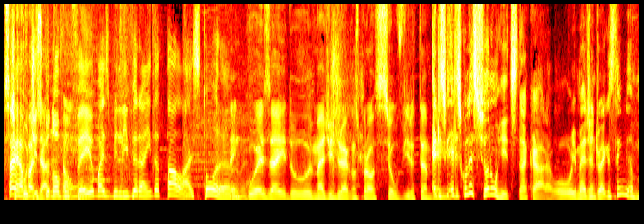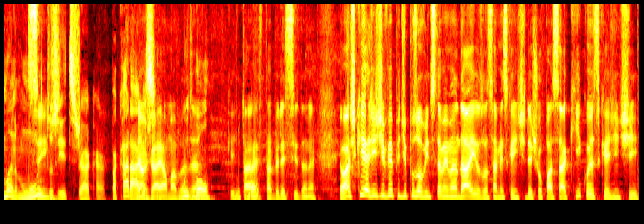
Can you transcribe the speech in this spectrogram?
Isso aí, tipo, o rapaziada. disco novo Então, veio, mas Believer ainda tá lá estourando. Tem né? coisa aí do Imagine Dragons pra você ouvir também. Eles, eles colecionam hits, né, cara? O Imagine Dragons tem, mano, muitos hits já, cara. Pra caralho. Não, já assim. é uma banda Muito bom. que muito tá bom. estabelecida, né? Eu acho que a gente devia pedir pros ouvintes também mandar aí os lançamentos que a gente deixou passar aqui, coisas que a gente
